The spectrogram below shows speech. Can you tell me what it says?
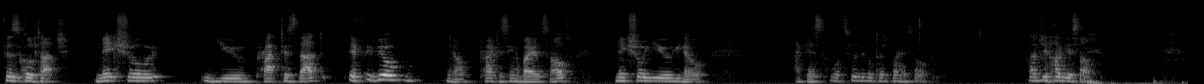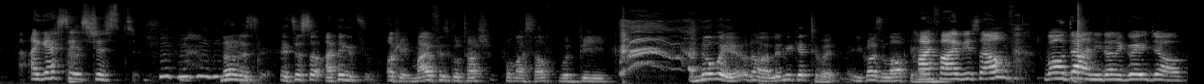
Physical touch. Make sure you practice that. If, if you're, you know, practicing by yourself, make sure you, you know, I guess, what's physical touch by yourself? How do you hug yourself? i guess it's just No, no, it's, it's just, a, I think it's, okay, my physical touch for myself would be, no way, no, let me get to it. You guys are laughing. high five yourself well done you've done a great job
